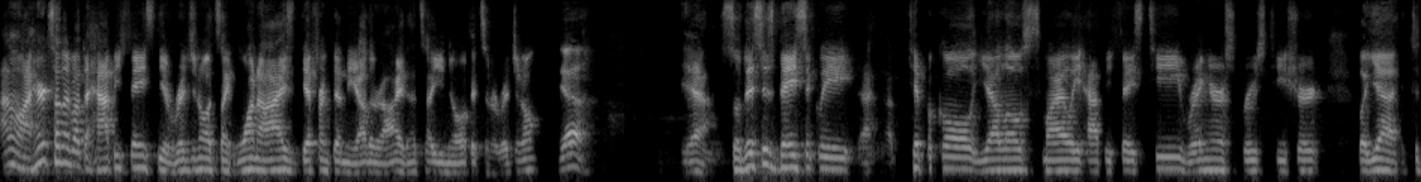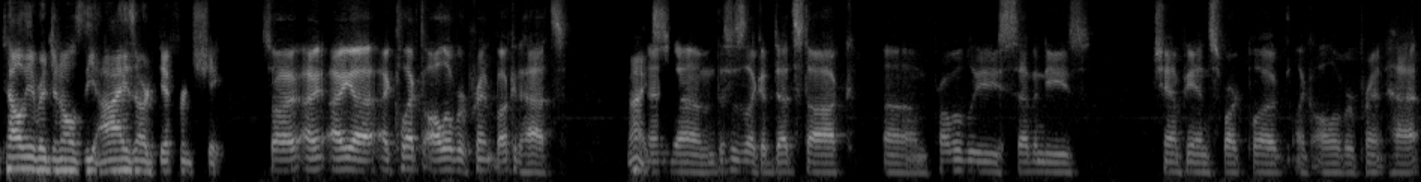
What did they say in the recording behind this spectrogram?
I don't know. I heard something about the Happy Face, the original. It's like one eye is different than the other eye. That's how you know if it's an original. Yeah. Yeah. So this is basically a, a typical yellow smiley happy face tee, ringer, spruce t-shirt. But yeah, to tell the originals, the eyes are different shape. So I I I, uh, I collect all over print bucket hats, Nice. and um, this is like a dead stock, um, probably '70s champion spark plug, like all over print hat.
